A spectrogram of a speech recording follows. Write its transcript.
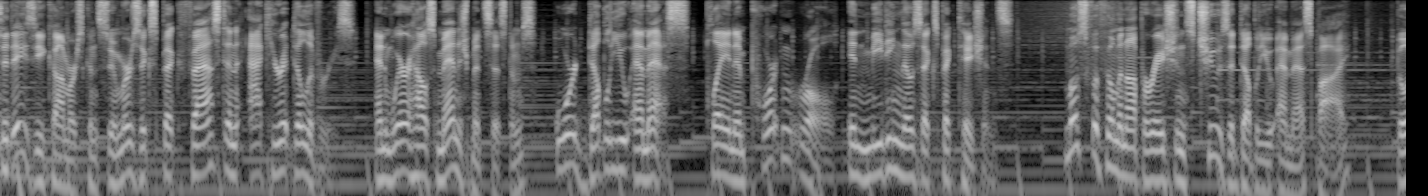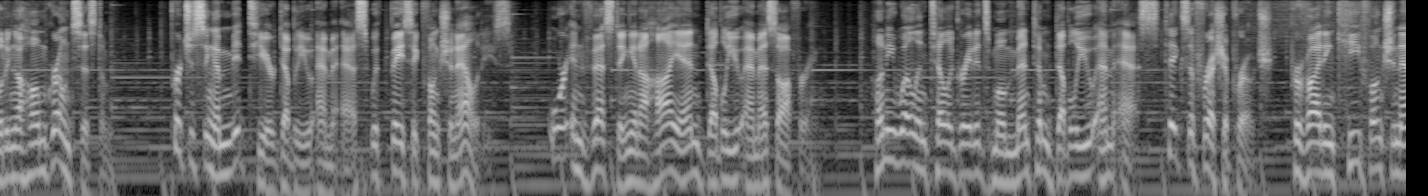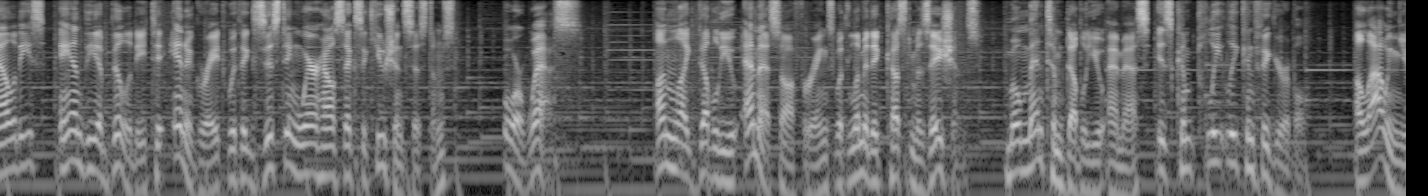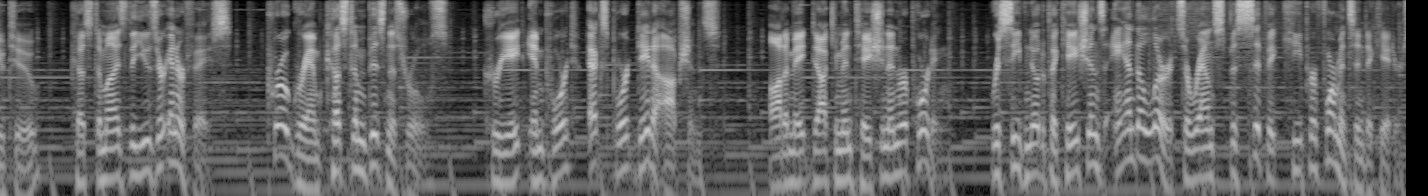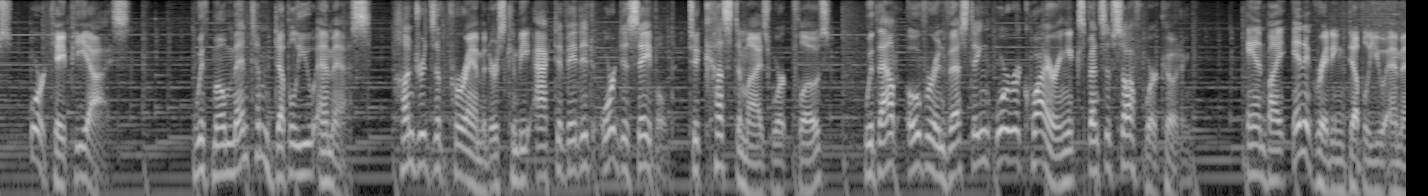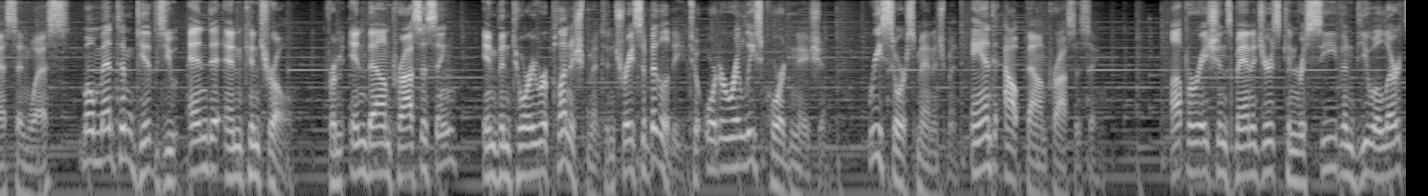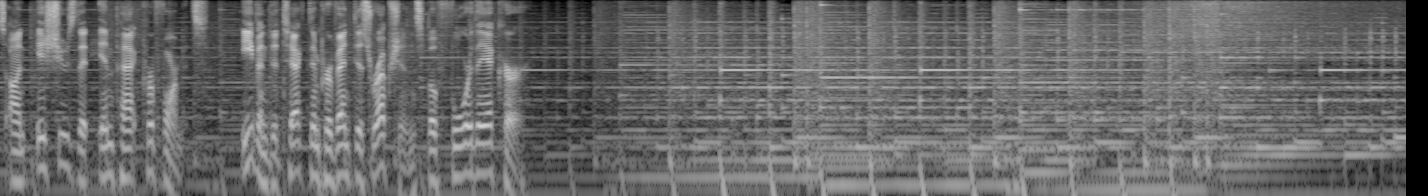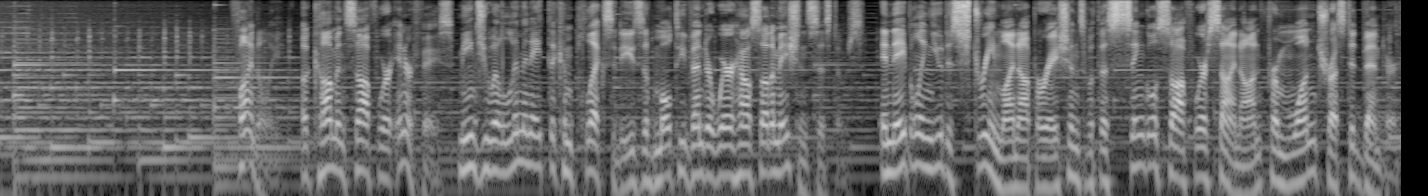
Today's e-commerce consumers expect fast and accurate deliveries, and warehouse management systems, or WMS, play an important role in meeting those expectations. Most fulfillment operations choose a WMS by building a homegrown system, purchasing a mid-tier WMS with basic functionalities, or investing in a high-end WMS offering. Honeywell Intelligrated's Momentum WMS takes a fresh approach, providing key functionalities and the ability to integrate with existing warehouse execution systems, or WES. Unlike WMS offerings with limited customizations, Momentum WMS is completely configurable, allowing you to customize the user interface, program custom business rules, create import-export data options, automate documentation and reporting, receive notifications and alerts around specific key performance indicators, or KPIs. With Momentum WMS, hundreds of parameters can be activated or disabled to customize workflows without over-investing or requiring expensive software coding. And by integrating WMS and WES, Momentum gives you end-to-end control, from inbound processing, inventory replenishment and traceability to order release coordination, resource management, and outbound processing operations managers can receive and view alerts on issues that impact performance, even detect and prevent disruptions before they occur. Finally, a common software interface means you eliminate the complexities of multi-vendor warehouse automation systems, enabling you to streamline operations with a single software sign-on from one trusted vendor.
